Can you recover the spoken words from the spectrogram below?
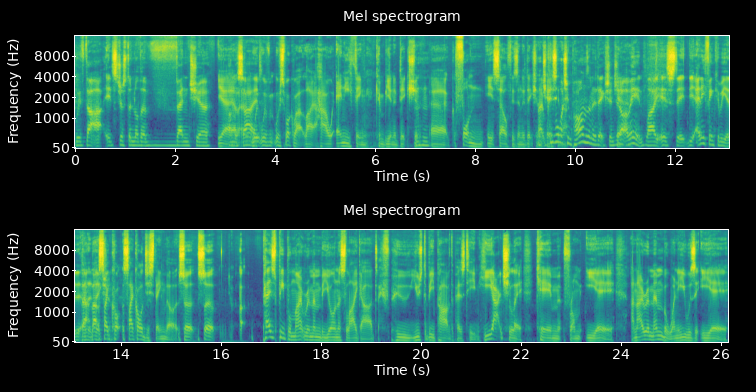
with that. It's just another venture Yeah, on the uh, side. We, we've we've spoke about like how anything can be an addiction. Uh, fun itself is an addiction. Mm-hmm. like, people that. watching porn's an addiction. Do you know what I mean? Like it's it, anything can be a, that, an that addiction. psycho- psychologist thing though. So so. Uh, PES people might remember Jonas Lygard, who used to be part of the PES team. He actually came from EA, and I remember when he was at EA,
